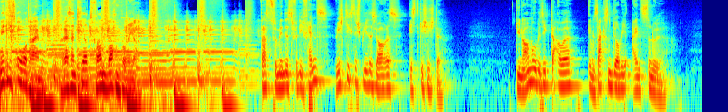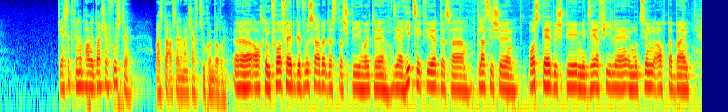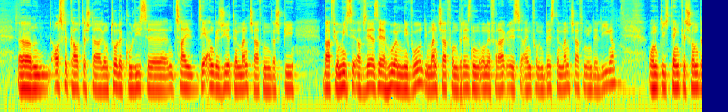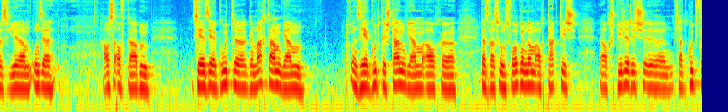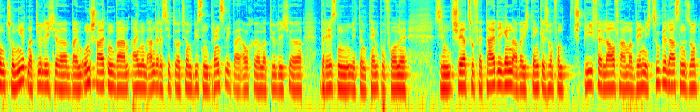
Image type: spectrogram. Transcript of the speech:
Middies Overtime, präsentiert vom Wochenkurier. Das zumindest für die Fans wichtigste Spiel des Jahres ist Geschichte. Dynamo besiegte Aue im Sachsen-Derby 1 zu 0. Gästetrainer Pavel Dotschew wusste, was da auf seine Mannschaft zukommen würde. Äh, auch im Vorfeld gewusst habe, dass das Spiel heute sehr hitzig wird. Das war klassische Ostderby-Spiel mit sehr vielen Emotionen auch dabei. Ähm, ausverkauftes Stadion, tolle Kulisse, zwei sehr engagierte Mannschaften. Das Spiel war für mich auf sehr, sehr hohem Niveau. Die Mannschaft von Dresden ohne Frage ist eine von den besten Mannschaften in der Liga. Und ich denke schon, dass wir unsere Hausaufgaben sehr, sehr gut äh, gemacht haben. Wir haben sehr gut gestanden. Wir haben auch äh, das, was uns vorgenommen, auch taktisch, auch spielerisch, äh, es hat gut funktioniert. Natürlich äh, beim Umschalten war eine und andere Situation ein bisschen brenzlig, weil auch äh, natürlich äh, Dresden mit dem Tempo vorne sind schwer zu verteidigen, aber ich denke schon vom Spielverlauf haben wir wenig zugelassen. So.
